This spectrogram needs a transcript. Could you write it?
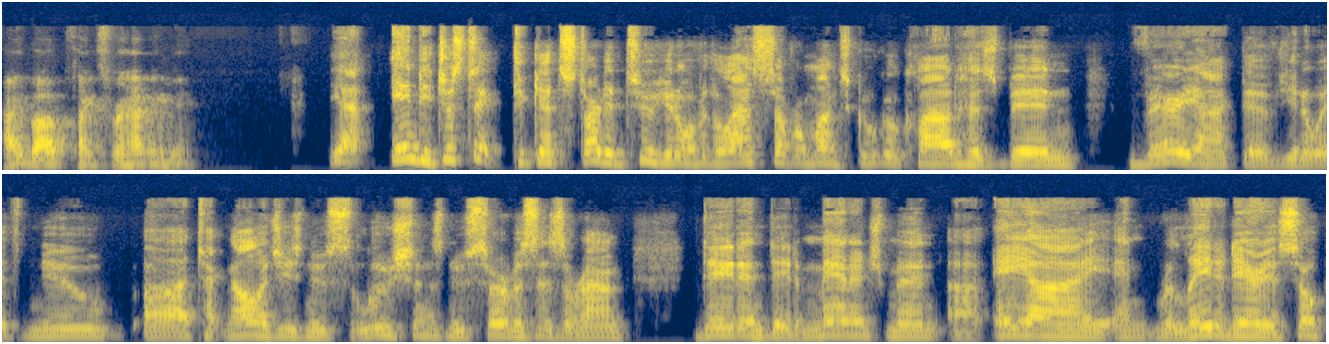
Hi, Bob. Thanks for having me. Yeah, Andi, just to, to get started, too, you know, over the last several months, Google Cloud has been very active, you know, with new uh, technologies, new solutions, new services around data and data management, uh, AI, and related areas. So,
